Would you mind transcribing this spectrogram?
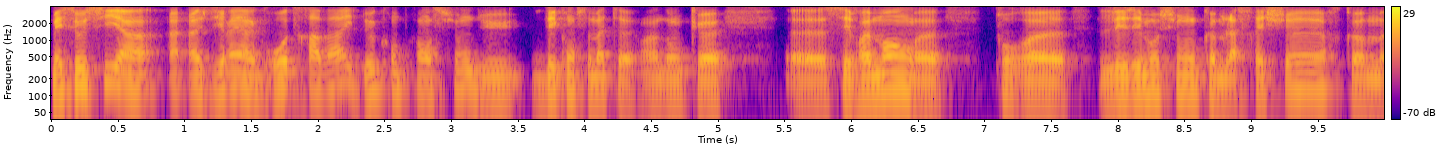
Mais c'est aussi, je dirais, un gros travail de compréhension des consommateurs. Hein. Donc, c'est vraiment pour les émotions comme la fraîcheur, comme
